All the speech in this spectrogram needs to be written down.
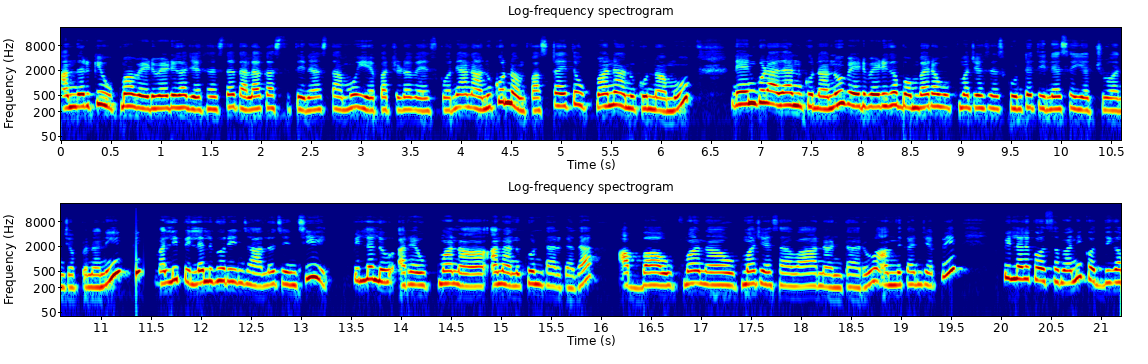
అందరికీ ఉప్మా వేడివేడిగా చేసేస్తే తలా కాస్త తినేస్తాము ఏ పచ్చడో వేసుకొని అని అనుకున్నాం. ఫస్ట్ అయితే ఉప్మానే అనుకున్నాము. నేను కూడా అదే అనుకున్నాను. వేడివేడిగా బొంబాయి రవ్వ ఉప్మా చేసేసుకుంటే తినేసేయచ్చు అని చెప్పనని. మళ్ళీ పిల్లల గురించి ఆలోచించి పిల్లలు అరే ఉప్మానా? అని అనుకుంటారు కదా. అబ్బా ఉప్మానా? ఉప్మా చేసావా? అని అంటారు. అందుకని చెప్పి పిల్లల కోసమని కొద్దిగా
